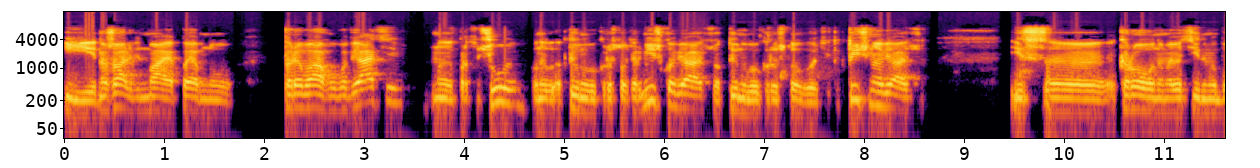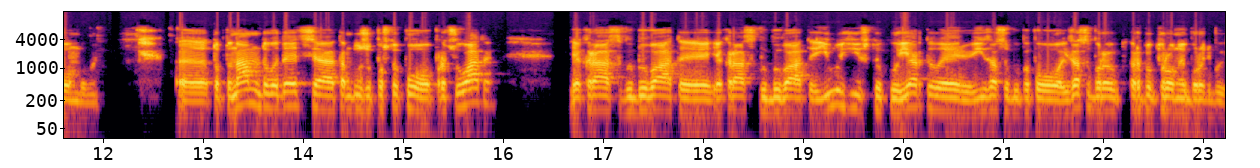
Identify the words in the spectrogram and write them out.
і, на жаль, він має певну перевагу в авіації. Ми про це чули. Вони активно використовують армійську авіацію, активно використовують і тактичну авіацію із е, керованими авіаційними бомбами. Е, тобто нам доведеться там дуже поступово працювати, якраз вибивати, якраз вибивати і логістику, і артилерію, і засоби ППО, і засоби радіоелектронної боротьби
